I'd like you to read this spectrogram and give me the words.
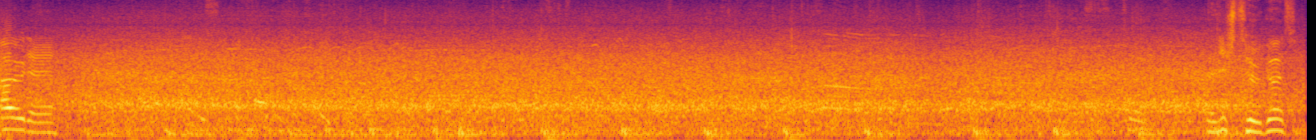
Oh dear. They're just too good.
